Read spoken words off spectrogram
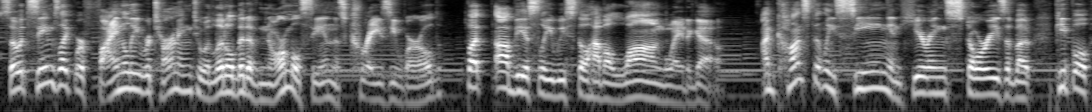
So it seems like we're finally returning to a little bit of normalcy in this crazy world, but obviously we still have a long way to go. I'm constantly seeing and hearing stories about people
